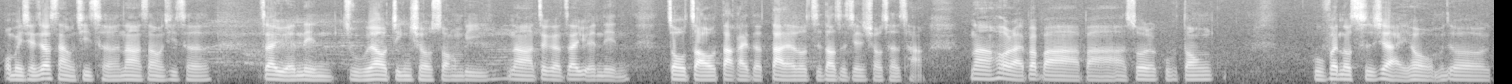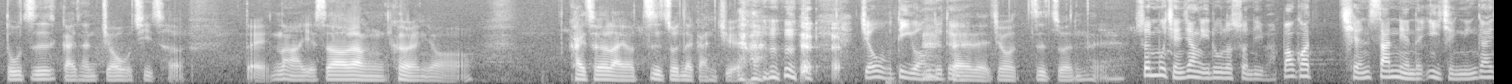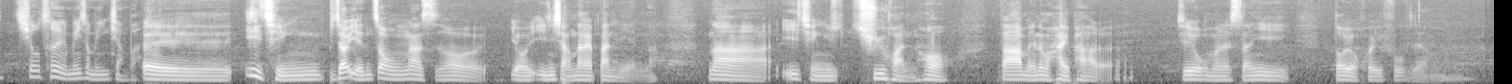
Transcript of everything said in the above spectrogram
我们以前叫三五汽车，那三五汽车在园林主要精修双 B，那这个在园林。周遭大概的大家都知道这间修车厂。那后来爸爸把所有的股东股份都吃下来以后，我们就独资改成九五汽车。对，那也是要让客人有开车来有自尊的感觉。九五帝王就对。对对，就自尊。所以目前这样一路都顺利吧？包括前三年的疫情，你应该修车也没什么影响吧？呃，疫情比较严重，那时候有影响大概半年了。那疫情趋缓后，大家没那么害怕了，其实我们的生意都有恢复这样。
